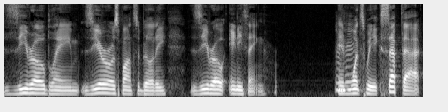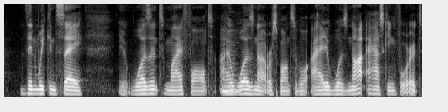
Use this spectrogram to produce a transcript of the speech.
zero blame, zero responsibility, zero anything. Mm-hmm. And once we accept that, then we can say, it wasn't my fault. I Mm-hmm. was not responsible. I was not asking for it.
